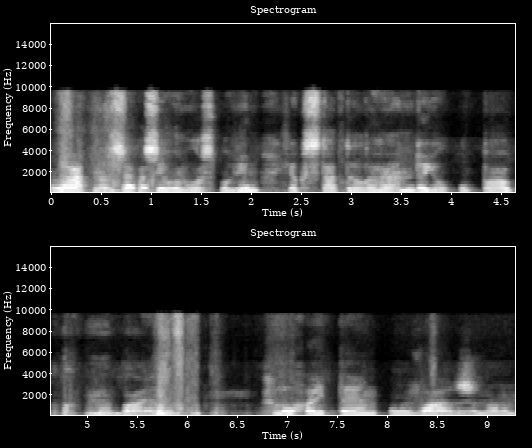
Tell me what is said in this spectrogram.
Ладно, зараз я вам розповім, як стати легендою у PUBG Mobile. Слухайте уважно.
